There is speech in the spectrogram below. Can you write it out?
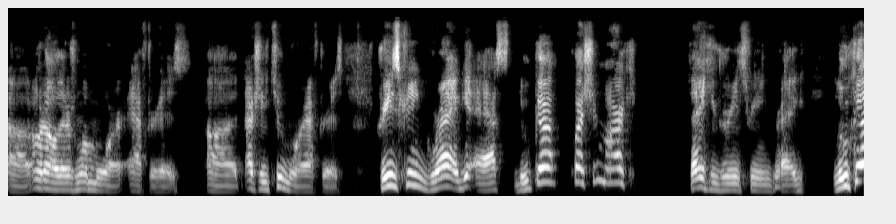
Uh, oh no, there's one more after his. Uh, actually, two more after his. Green screen Greg asked Luka question mark. Thank you, Green screen Greg. Luka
